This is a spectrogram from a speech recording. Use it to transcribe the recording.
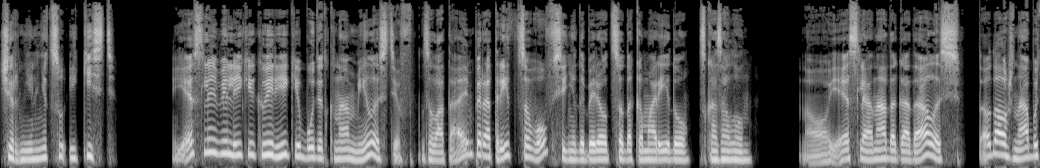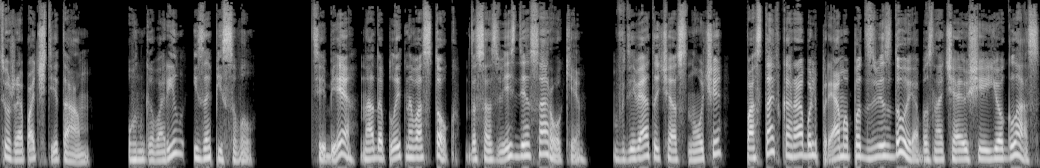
чернильницу и кисть. «Если великий Квирики будет к нам милостив, золотая императрица вовсе не доберется до комариду», — сказал он. «Но если она догадалась, то должна быть уже почти там». Он говорил и записывал. «Тебе надо плыть на восток, до созвездия Сороки. В девятый час ночи поставь корабль прямо под звездой, обозначающей ее глаз,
